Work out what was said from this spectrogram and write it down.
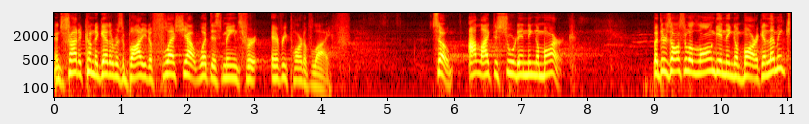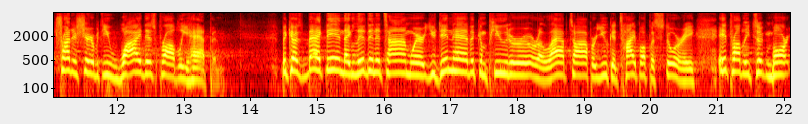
and to try to come together as a body to flesh out what this means for every part of life. So, I like the short ending of Mark. But there's also a long ending of Mark. And let me try to share with you why this probably happened. Because back then, they lived in a time where you didn't have a computer or a laptop or you could type up a story. It probably took Mark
